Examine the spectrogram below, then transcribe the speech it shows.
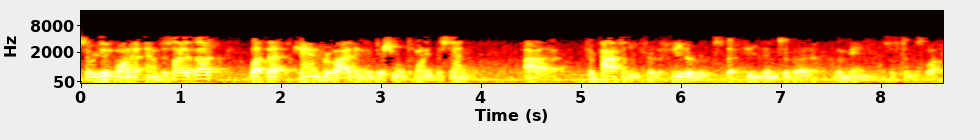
So we didn't want to emphasize that, but that can provide an additional 20% uh, capacity for the feeder routes that feed into the, the main system as well.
